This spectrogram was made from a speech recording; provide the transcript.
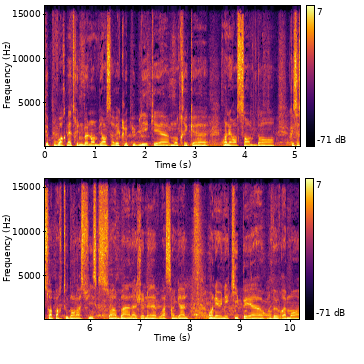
de pouvoir mettre une bonne ambiance avec le public et euh, montrer qu'on est ensemble, dans, que ce soit partout dans la Suisse, que ce soit à Bâle, à Genève ou à Saint-Gall. On est une équipe et euh, on veut vraiment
